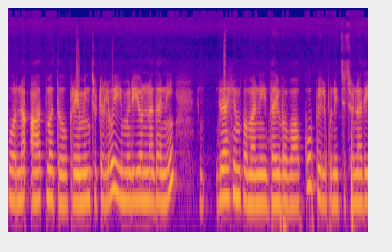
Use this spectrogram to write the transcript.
పూర్ణ ఆత్మతో ప్రేమించుటలో ఇమిడి ఉన్నదని గ్రహింపమని దైవవాక్కు పిలుపునిచ్చుచున్నది.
